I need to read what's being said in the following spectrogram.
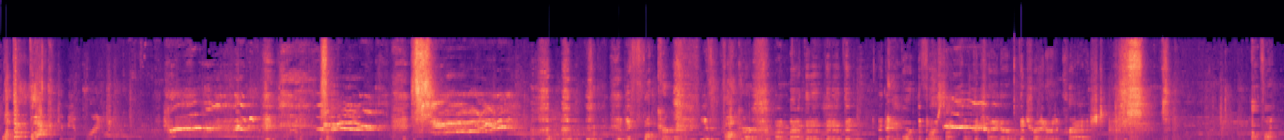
What the fuck? Give me a break. You fucker! You fucker! I'm mad that it, that it didn't it didn't work the first time because the trainer the trainer crashed. Oh fuck.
